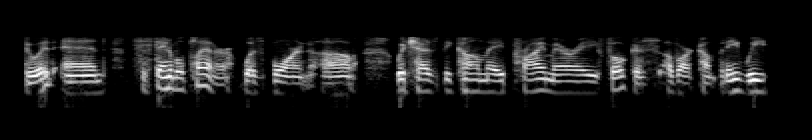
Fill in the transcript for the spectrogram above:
to it, and Sustainable Planner was born, uh, which has become a primary focus of our company. We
